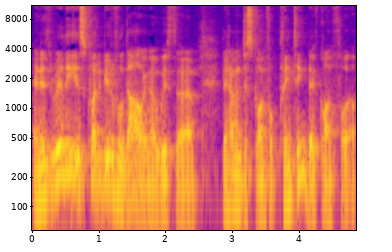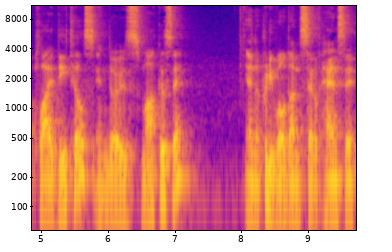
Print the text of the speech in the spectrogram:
and it really is quite a beautiful dial. You know, with uh, they haven't just gone for printing; they've gone for applied details in those markers there, and a pretty well done set of hands there.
